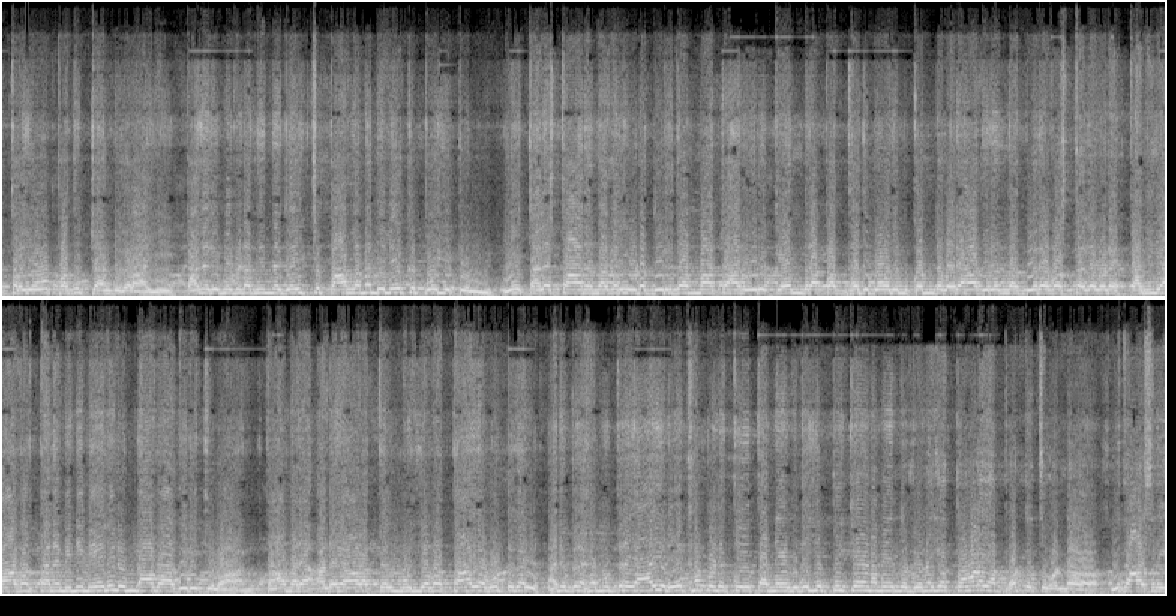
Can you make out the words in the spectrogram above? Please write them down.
എത്രയോ പതിറ്റാണ്ടുകളായി പലരും ഇവിടെ നിന്ന് ജയിച്ച് പാർലമെന്റിലേക്ക് പോയിട്ടും ഈ തലസ്ഥാന നഗരിയുടെ ദുരിതം മാറ്റാൻ ഒരു കേന്ദ്ര പദ്ധതി പോലും കൊണ്ടുവരാതിരുന്ന ദുരവസ്ഥകളുടെ തനിയാവർത്തനം ഇനിമേലിൽ ഉണ്ടാവാതിരിക്കുവാൻ താമര അടയാളത്തിൽ മൂല്യവത്തായ വോട്ടുകൾ അനുഗ്രഹമുദ്രയായി രേഖപ്പെടുത്തി തന്നെ വിജയിപ്പിക്കണമെന്ന് വിനയത്തോടെ അഭ്യർത്ഥിച്ചുകൊണ്ട് ഇതാ ശ്രീ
